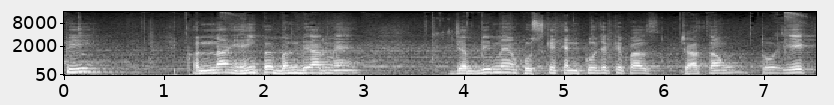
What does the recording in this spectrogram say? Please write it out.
भी पन्ना यहीं पर वन बिहार में जब भी मैं उसके एनक्लोजर के पास जाता हूँ तो एक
